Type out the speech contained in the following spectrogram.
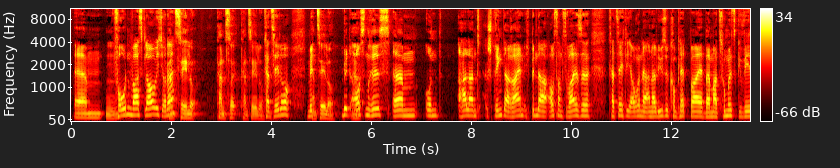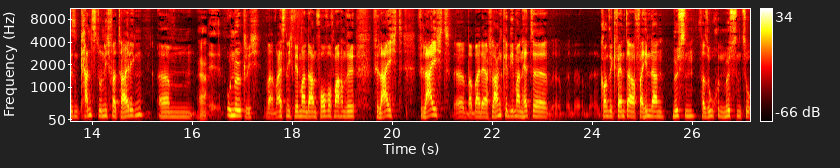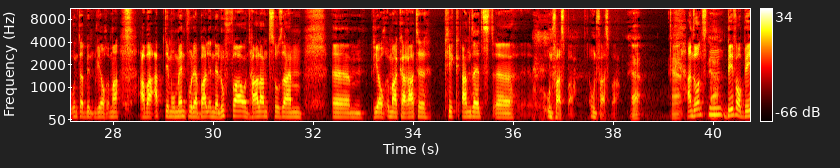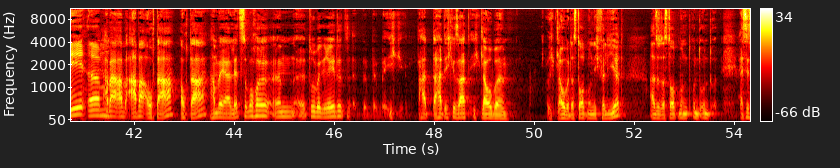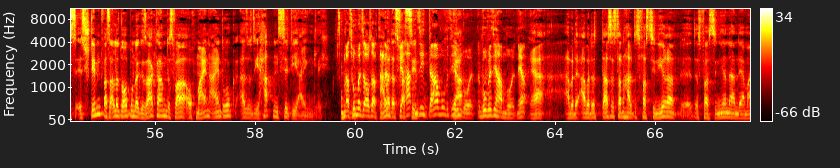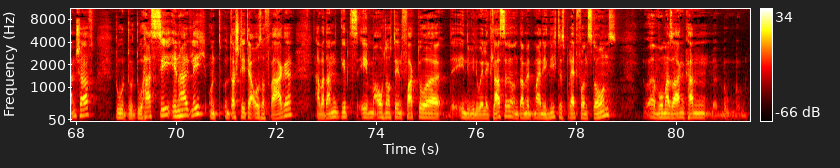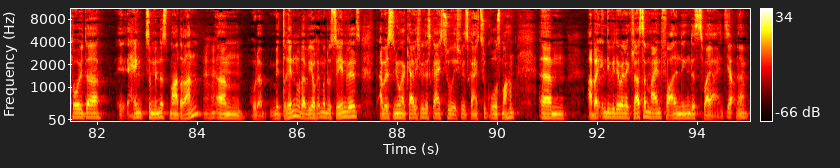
ähm, Mhm. Foden war es, glaube ich, oder? Cancelo. Cance- Cancelo. Cancelo mit, Cancelo. mit Ja. Außenriss ähm, und Haaland springt da rein. Ich bin da ausnahmsweise tatsächlich auch in der Analyse komplett bei, bei Mats Hummels gewesen. Kannst du nicht verteidigen. Ähm, Ja. unmöglich. We- Weiß nicht, wem man da einen Vorwurf machen will. Vielleicht, vielleicht äh, bei bei der Flanke, die man hätte äh, konsequenter verhindern müssen, versuchen müssen zu unterbinden, wie auch immer. Aber ab dem Moment, wo der Ball in der Luft war und Haaland zu seinem, ähm, wie auch immer, Karate-Kick ansetzt, äh, unfassbar. Unfassbar. Ja. Ja. Ansonsten BVB, ähm, Aber, aber, aber auch da, auch da haben wir ja letzte Woche ähm, äh, drüber geredet. Ich, hat, da hatte ich gesagt, ich glaube, ich glaube, dass Dortmund nicht verliert. Also dass Dortmund und und es ist es stimmt, was alle Dortmunder gesagt haben. Das war auch mein Eindruck. Also sie hatten City eigentlich. was Hummels auch sagte, Aber ne? das wir hatten sie da, wo wir sie Ja. wollten, wo wir sie haben wollten, ja. Ja, aber, aber das, das ist dann halt das Faszinierende, das Faszinierende an der Mannschaft. Du, du, du hast sie inhaltlich und, und das steht ja außer Frage. Aber dann gibt's eben auch noch den Faktor individuelle Klasse und damit meine ich nicht das Brett von Stones, äh, wo man sagen kann, Torhüter äh, hängt zumindest mal dran mhm. ähm, oder mit drin oder wie auch immer du es sehen willst. Aber es ist ein junger Kerl, ich will das gar nicht zu, ich will es gar nicht zu groß machen. Ähm, aber individuelle Klasse meint vor allen Dingen das 2-1. Ja. Ne?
